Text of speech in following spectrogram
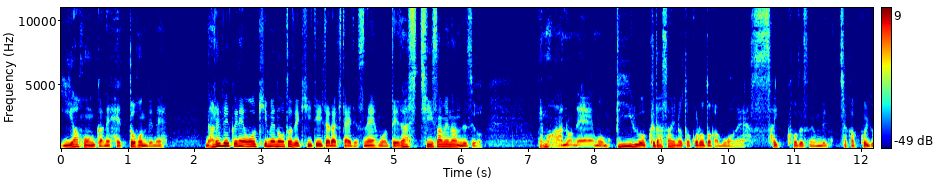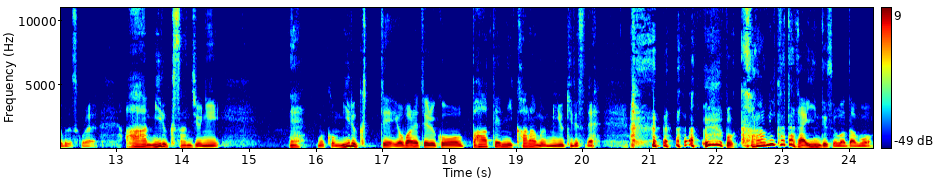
イヤホンかねヘッドホンでねなるべくね大きめの音で聞いていただきたいですね。もう出だし小さめなんですよ。でもあのねもうビールをくださいのところとかもうね最高ですね。めっちゃかっこいい曲ですこれ。ああミルク32ねもうこうミルクって呼ばれてるこうバーテンに絡むみゆきですね。もう絡み方がいいんですよまたも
